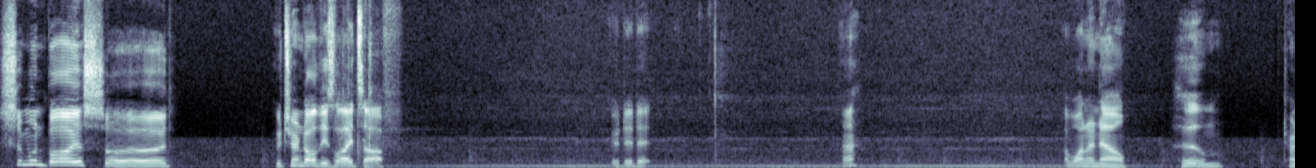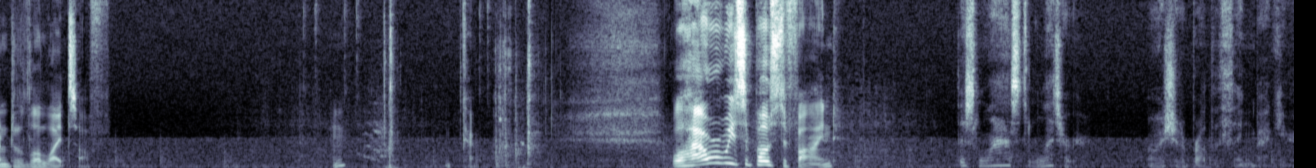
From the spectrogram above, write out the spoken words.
Someone buy a side. Who turned all these lights off? Who did it? Huh? I want to know whom turned the lights off. Hmm? Okay. Well, how are we supposed to find this last letter? Oh, I should have brought the thing back here.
